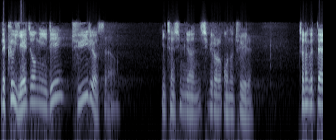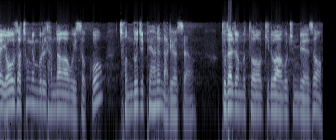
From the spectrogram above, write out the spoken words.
근데 그 예정일이 주일이었어요. 2010년 11월 어느 주일. 저는 그때 여우사 청년부를 담당하고 있었고 전도 집회하는 날이었어요. 두 달 전부터 기도하고 준비해서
